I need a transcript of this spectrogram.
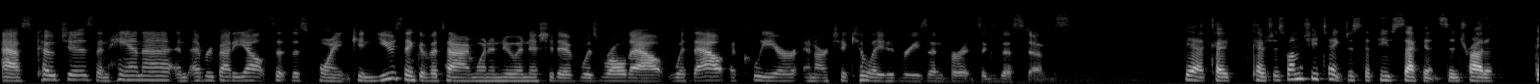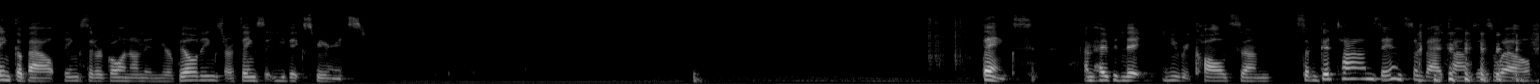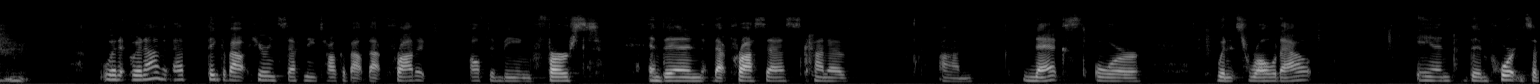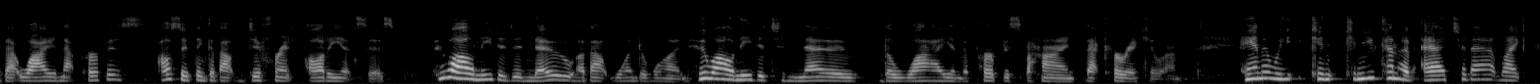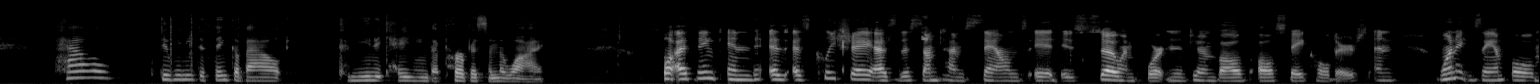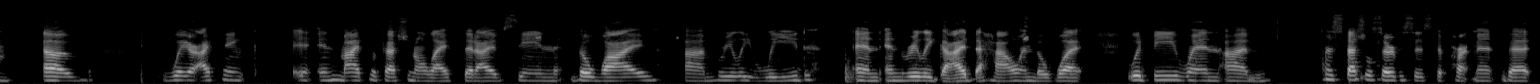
ask coaches and Hannah and everybody else at this point can you think of a time when a new initiative was rolled out without a clear and articulated reason for its existence? Yeah, co- coaches, why don't you take just a few seconds and try to think about things that are going on in your buildings or things that you've experienced? Thanks. I'm hoping that you recalled some some good times and some bad times as well. When, when I, I think about hearing Stephanie talk about that product often being first and then that process kind of um, next or when it's rolled out and the importance of that why and that purpose. Also think about different audiences. Who all needed to know mm-hmm. about one to one? Who all needed to know the why and the purpose behind that curriculum? Hannah, we can can you kind of add to that? Like, how do we need to think about communicating the purpose and the why? Well, I think, and as, as cliche as this sometimes sounds, it is so important to involve all stakeholders. And one example of where I think in my professional life that I've seen the why um, really lead and and really guide the how and the what would be when um, a special services department that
